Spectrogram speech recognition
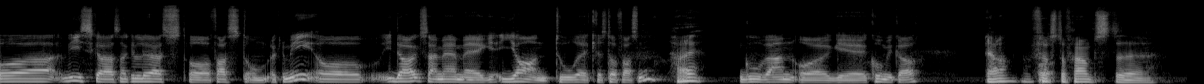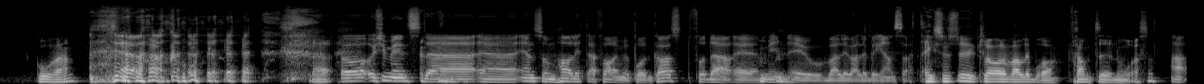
Og vi skal snakke løst og fast om økonomi. Og i dag så har jeg med meg Jan Tore Christoffersen. Hei. God venn og eh, komiker. Ja, først og fremst uh, god venn. og, og, ikke minst eh, en som har litt erfaring med podkast, for der er min er jo veldig veldig begrenset. Jeg syns du klarer det veldig bra frem til nå, altså. Ja,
